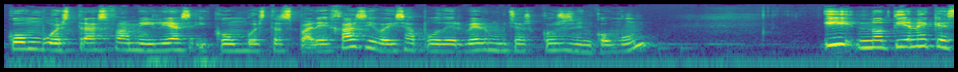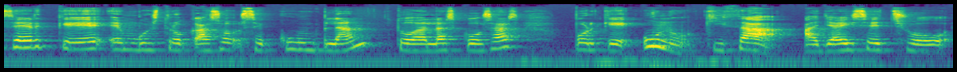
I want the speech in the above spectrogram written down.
con vuestras familias y con vuestras parejas y vais a poder ver muchas cosas en común Y no tiene que ser que en vuestro caso se cumplan todas las cosas, porque uno, quizá hayáis hecho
